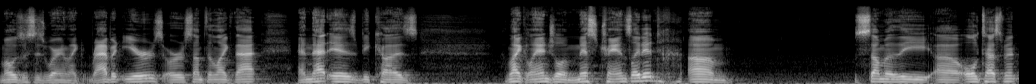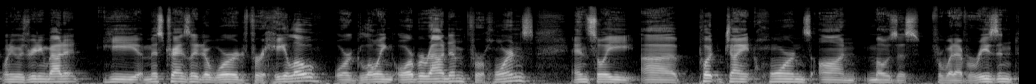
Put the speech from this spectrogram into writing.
Moses is wearing like rabbit ears or something like that, and that is because Michelangelo mistranslated. Um, some of the uh, Old Testament when he was reading about it. He mistranslated a word for halo or glowing orb around him for horns. And so he uh, put giant horns on Moses for whatever reason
